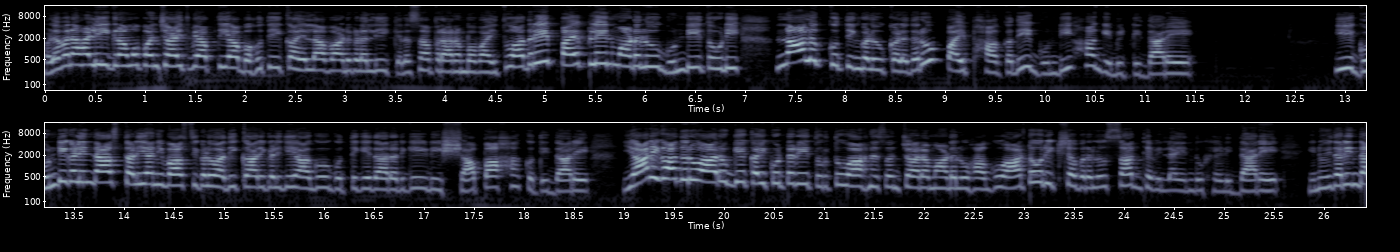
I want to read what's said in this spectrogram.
ಹೊಳವನಹಳ್ಳಿ ಗ್ರಾಮ ಪಂಚಾಯತ್ ವ್ಯಾಪ್ತಿಯ ಬಹುತೇಕ ಎಲ್ಲ ವಾರ್ಡ್ಗಳಲ್ಲಿ ಕೆಲಸ ಪ್ರಾರಂಭವಾಯಿತು. ಆದರೆ ಪೈಪ್ಲೈನ್ ಮಾಡಲು ಗುಂಡಿ ತೋಡಿ ನಾಲ್ಕು ತಿಂಗಳು ಕಳೆದರೂ ಪೈಪ್ ಹಾಕದೆ ಗುಂಡಿ ಹಾಗೆ ಬಿಟ್ಟಿದ್ದಾರೆ. ಈ ಗುಂಡಿಗಳಿಂದ ಸ್ಥಳೀಯ ನಿವಾಸಿಗಳು, ಅಧಿಕಾರಿಗಳಿಗೆ ಹಾಗೂ ಗುತ್ತಿಗೆದಾರರಿಗೆ ಇಡೀ ಶಾಪ ಹಾಕುತ್ತಿದ್ದಾರೆ. ಯಾರಿಗಾದರೂ ಆರೋಗ್ಯ ಕೈಕೊಟ್ಟರೆ ತುರ್ತು ವಾಹನ ಸಂಚಾರ ಮಾಡಲು ಹಾಗೂ ಆಟೋ ರಿಕ್ಷಾ ಬರಲು ಸಾಧ್ಯವಿಲ್ಲ ಎಂದು ಹೇಳಿದ್ದಾರೆ. ಇನ್ನು ಇದರಿಂದ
